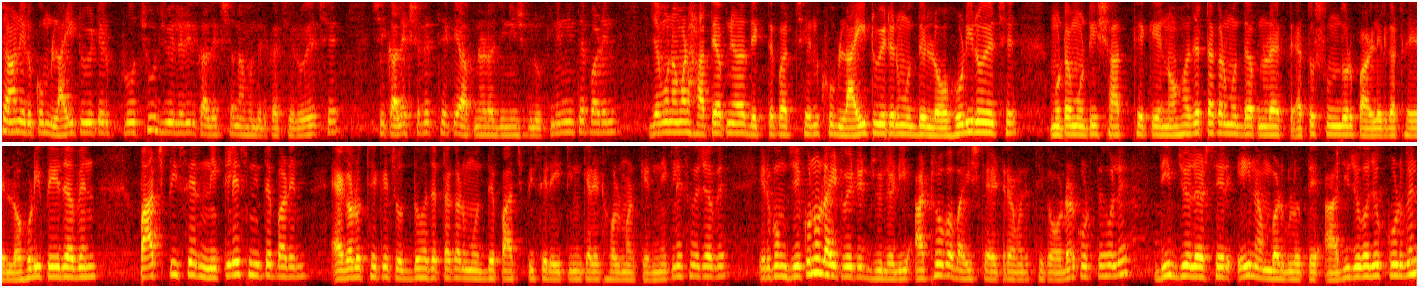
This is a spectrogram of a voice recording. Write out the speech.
চান এরকম লাইট ওয়েটের প্রচুর জুয়েলারির কালেকশন আমাদের কাছে রয়েছে, সেই কালেকশনের থেকে আপনারা জিনিসগুলো কিনে নিতে পারেন। যেমন আমার হাতে আপনারা দেখতে পাচ্ছেন খুব লাইট ওয়েটের মধ্যে লহরি রয়েছে। মোটামুটি সাত থেকে ন হাজার টাকার মধ্যে আপনারা এত সুন্দর পার্লের গাথায়ের লহরি পেয়ে যাবেন। পাঁচ পিসের নেকলেস নিতে পারেন। এগারো থেকে চোদ্দ হাজার টাকার মধ্যে পাঁচ পিসের এইটিন ক্যারেট হলমার্কের নেকলেস হয়ে যাবে। এরকম যে কোনো লাইট ওয়েটের জুয়েলারি আঠেরো বা বাইশ ক্যারেটের আমাদের থেকে অর্ডার করতে হলে দীপ জুয়েলার্সের এই নাম্বারগুলোতে আজই যোগাযোগ করবেন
